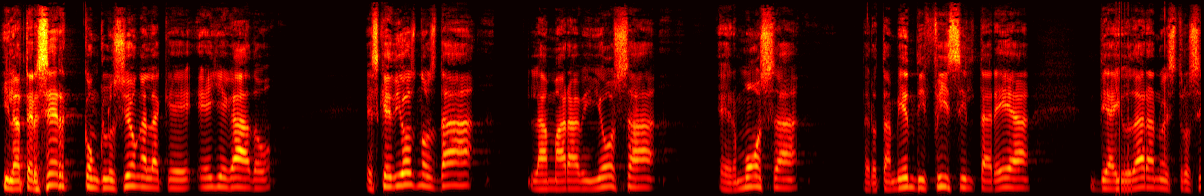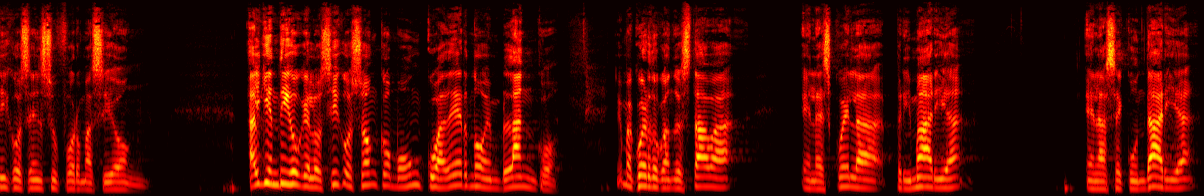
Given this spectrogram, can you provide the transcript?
Y la tercera conclusión a la que he llegado es que Dios nos da la maravillosa, hermosa, pero también difícil tarea de ayudar a nuestros hijos en su formación. Alguien dijo que los hijos son como un cuaderno en blanco. Yo me acuerdo cuando estaba en la escuela primaria, en la secundaria,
